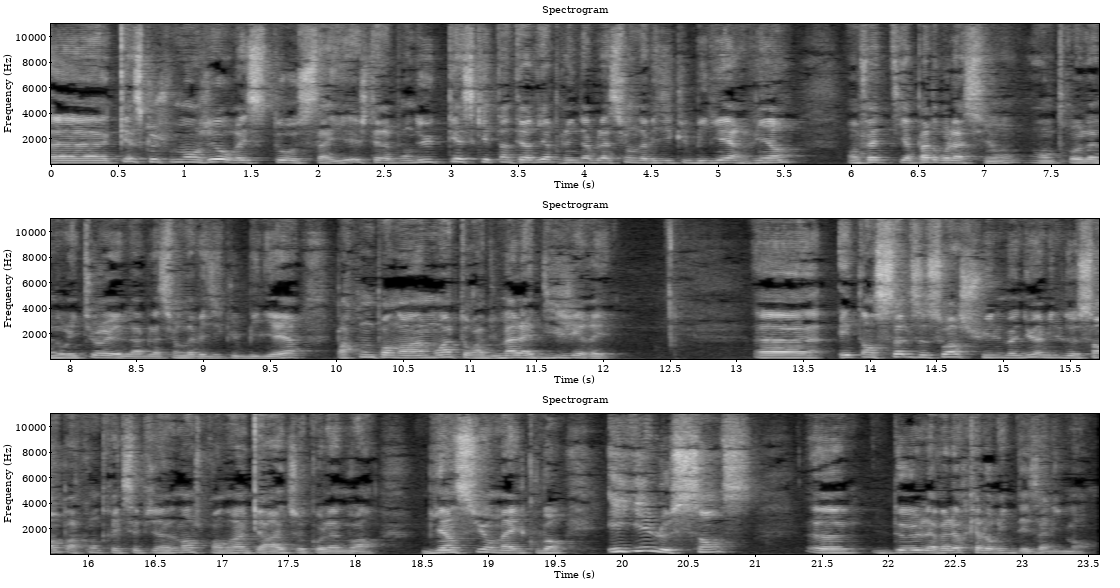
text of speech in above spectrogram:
Euh, qu'est-ce que je peux manger au resto? Ça y est, je t'ai répondu. Qu'est-ce qui est interdit après une ablation de la vésicule biliaire? Rien. En fait, il n'y a pas de relation entre la nourriture et l'ablation de la vésicule biliaire. Par contre, pendant un mois, tu auras du mal à digérer. Euh, étant seul ce soir, je suis le menu à 1200. Par contre, exceptionnellement, je prendrai un carré de chocolat noir. Bien sûr, Maël Couvent. Ayez le sens euh, de la valeur calorique des aliments.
